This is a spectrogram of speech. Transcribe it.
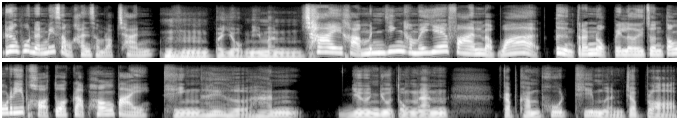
เรื่องพวกนั้นไม่สำคัญสำหรับฉัน อือหือประโยคนี้มัน ใช่ค่ะ มันยิ่งทำให้เย่ฟานแบบว่า ตื่นตระหนกไปเลย จนต้องรีบขอตัวกลับห้องไป ทิ้งให้เหอฮั่นยืนอยู่ตรงนั้น กับคำพูดที่เหมือนจะปลอบ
